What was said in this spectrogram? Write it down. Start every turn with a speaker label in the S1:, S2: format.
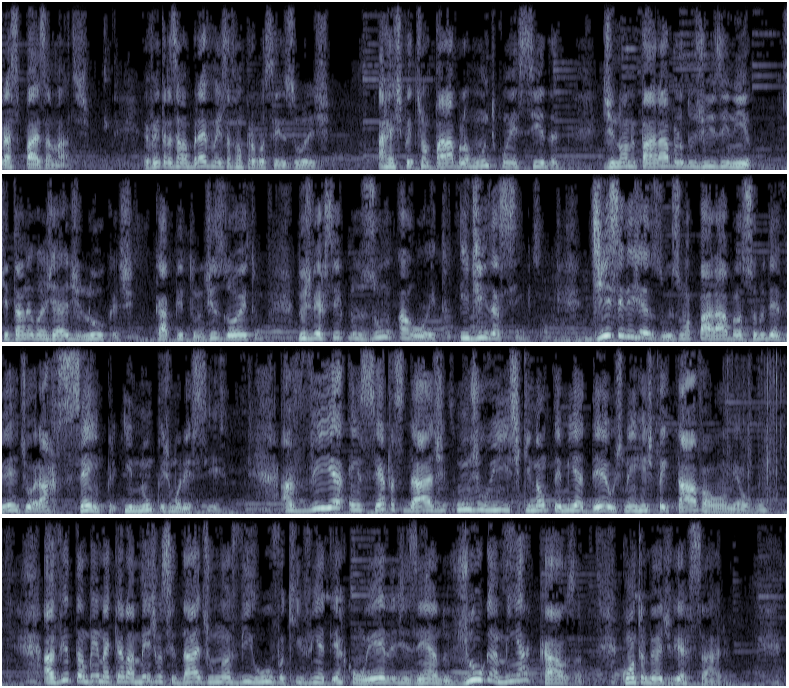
S1: Graças e paz, amados. Eu venho trazer uma breve meditação para vocês hoje a respeito de uma parábola muito conhecida, de nome Parábola do Juiz Inico, que está no Evangelho de Lucas, capítulo 18, dos versículos 1 a 8, e diz assim: Disse-lhe Jesus uma parábola sobre o dever de orar sempre e nunca esmorecer. Havia em certa cidade um juiz que não temia Deus nem respeitava homem algum. Havia também naquela mesma cidade uma viúva que vinha ter com ele, dizendo: Julga a minha causa contra o meu adversário.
